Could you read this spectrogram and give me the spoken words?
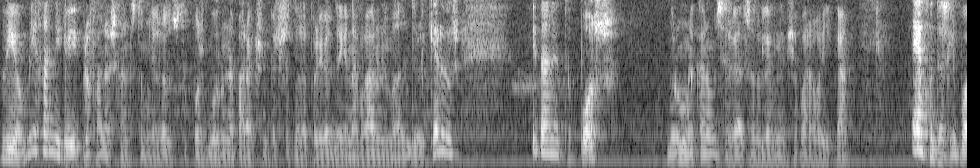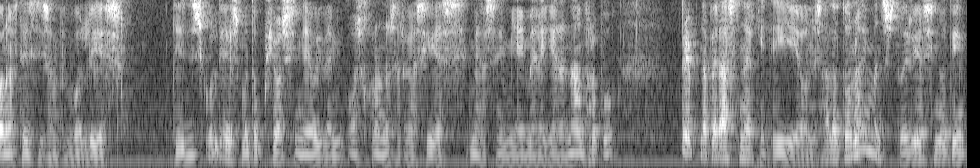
βιομήχανοι και προφανώς είχαν στο μυαλό τους το πώς μπορούν να παράξουν περισσότερα προϊόντα για να βγάλουν μεγαλύτερο κέρδος. Ήταν το πώς μπορούμε να κάνουμε του εργάτες να δουλεύουν πιο παραγωγικά. Έχοντας λοιπόν αυτές τις αμφιβολίες, τις δυσκολίες με το ποιος είναι ο ιδανικός χρόνος εργασίας μέσα σε μια ημέρα για έναν άνθρωπο, πρέπει να περάσουν αρκετοί αιώνες. Αλλά το νόημα της ιστορίας είναι ότι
